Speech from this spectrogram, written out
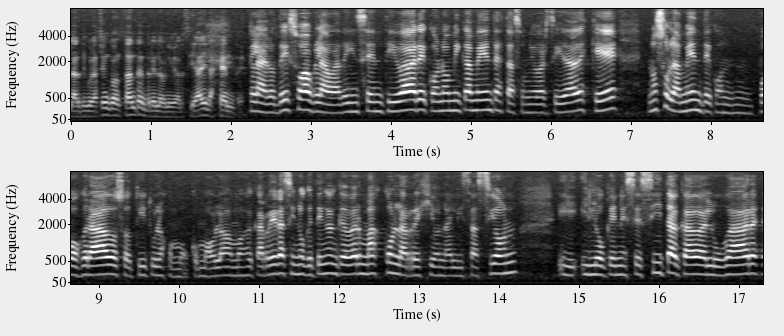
la articulación constante entre la universidad y la gente. Claro, de eso hablaba, de incentivar económicamente a estas universidades que no solamente con posgrados o títulos como, como hablábamos de carrera, sino que tengan que ver más con la regionalización y, lo que necesita cada lugar,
